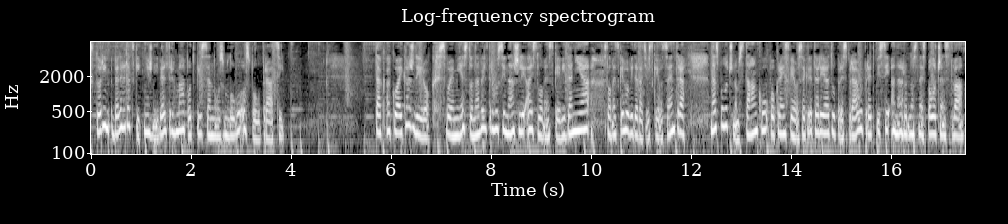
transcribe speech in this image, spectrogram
s ktorým Belehradský knižný veľtrh má podpísanú zmluvu o spolupráci. Tak ako aj každý rok svoje miesto na veľtrhu si našli aj slovenské vydania Slovenského vydavateľského centra na spoločnom stánku Pokrajinského sekretariátu pre správu, predpisy a národnostné spoločenstva.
